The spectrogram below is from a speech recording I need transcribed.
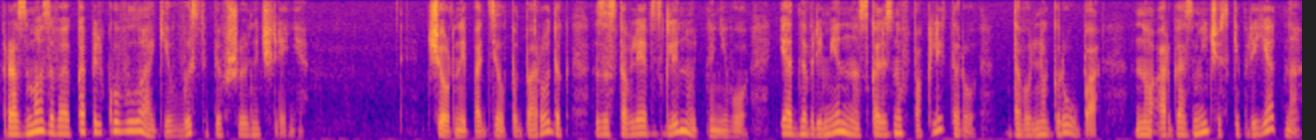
размазывая капельку влаги, выступившую на члене. Черный поддел подбородок, заставляя взглянуть на него, и одновременно, скользнув по клитору, довольно грубо, но оргазмически приятно,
